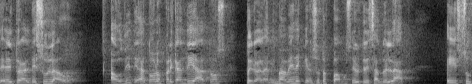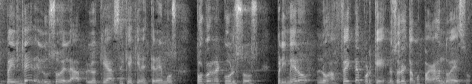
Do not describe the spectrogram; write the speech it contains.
Electoral de su lado, auditen a todos los precandidatos, pero a la misma vez de que nosotros podamos seguir utilizando el app. Eh, suspender el uso del app lo que hace es que quienes tenemos pocos recursos, primero nos afecta porque nosotros estamos pagando eso,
